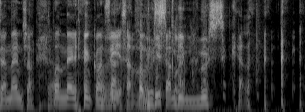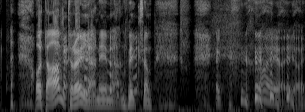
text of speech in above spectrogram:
000 människor på en Maiden-konsert Och visa och visa min muskel. och ta av tröjan innan liksom. Oj, oj, oj.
